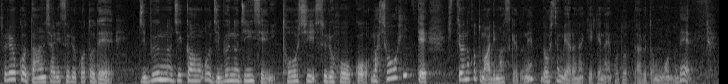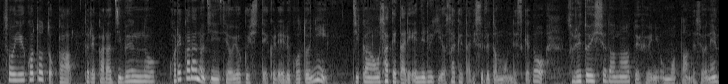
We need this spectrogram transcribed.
それをこう断捨離することで自分の時間を自分の人生に投資する方向、まあ、消費って必要なこともありますけどねどうしてもやらなきゃいけないことってあると思うのでそういうこととかそれから自分のこれからの人生を良くしてくれることに時間を避けたりエネルギーを避けたりすると思うんですけどそれと一緒だなというふうに思ったんですよね。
